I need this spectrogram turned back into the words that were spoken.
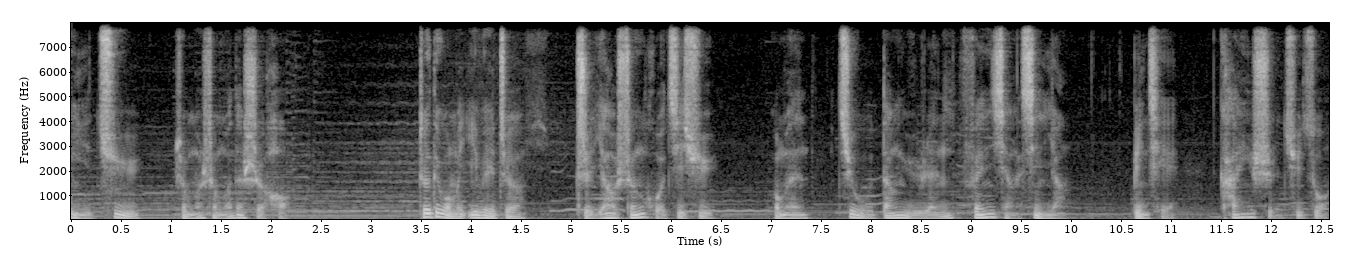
你去什么什么的时候。”这对我们意味着，只要生活继续，我们就当与人分享信仰，并且开始去做。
